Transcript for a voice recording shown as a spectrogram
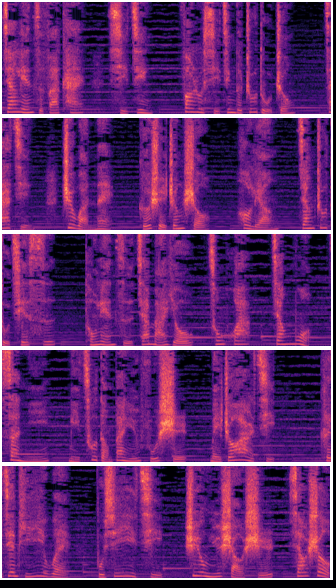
将莲子发开，洗净，放入洗净的猪肚中，扎紧，置碗内，隔水蒸熟后凉。将猪肚切丝，同莲子加麻油、葱花、姜末、蒜泥、米醋等拌匀服食，每周二剂。可健脾益胃、补虚益气，适用于少食、消瘦、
